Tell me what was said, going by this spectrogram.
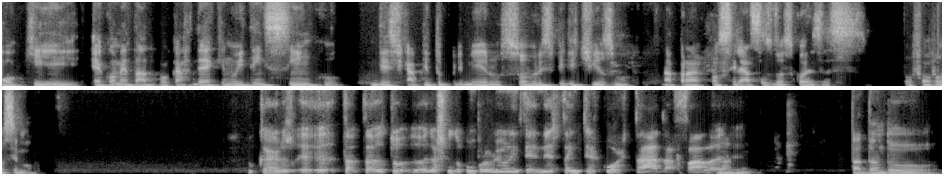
ao que é comentado por Kardec no item 5 deste capítulo 1 sobre o Espiritismo. Dá para conciliar essas duas coisas? Por favor, Simão. O Carlos, é, é, tá, tá, eu tô, acho que eu estou com um problema na internet, está intercortada a fala. Uhum. Tá dando.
